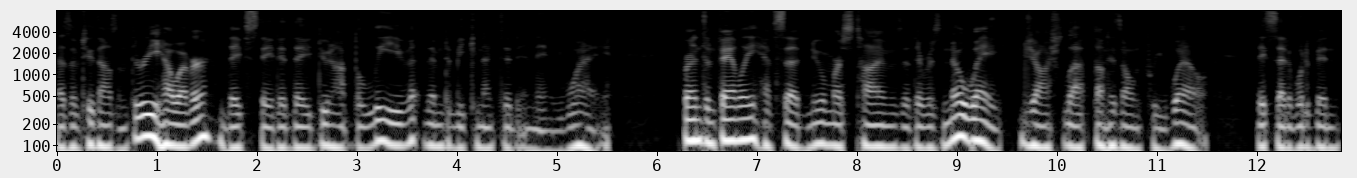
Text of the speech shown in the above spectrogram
As of 2003, however, they've stated they do not believe them to be connected in any way. Friends and family have said numerous times that there was no way Josh left on his own free will. They said it would have been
